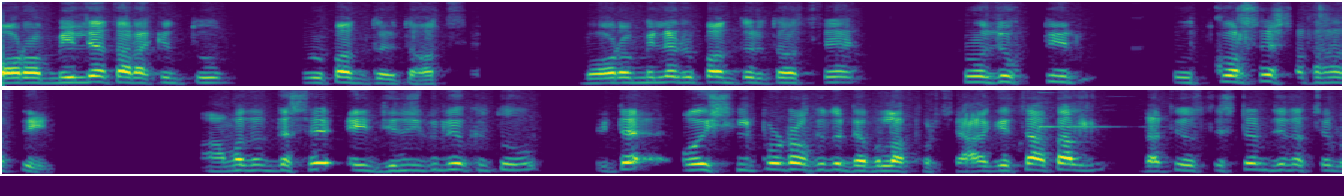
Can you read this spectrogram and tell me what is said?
বড় মিলে তারা কিন্তু রূপান্তরিত হচ্ছে। বড় মিলে রূপান্তরিত হচ্ছে। প্রযুক্তির উৎকর্ষের সাথে, সাথেই আমাদের দেশে এই জিনিসগুলিও কিন্তু এটা ওই শিল্পটাও কিন্তু ডেভেলপ হচ্ছে। আগে চাতাল জাতীয় সিস্টেম যেটা ছিল,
